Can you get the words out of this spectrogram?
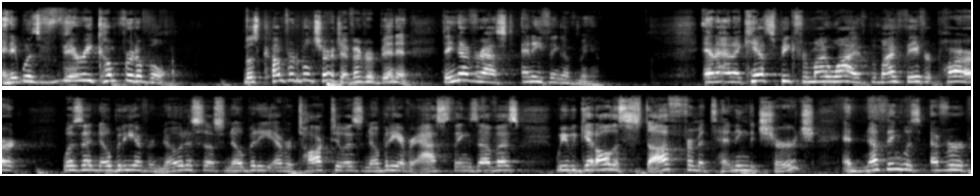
And it was very comfortable. Most comfortable church I've ever been in. They never asked anything of me. And, and I can't speak for my wife, but my favorite part was that nobody ever noticed us, nobody ever talked to us, nobody ever asked things of us. We would get all the stuff from attending the church, and nothing was ever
